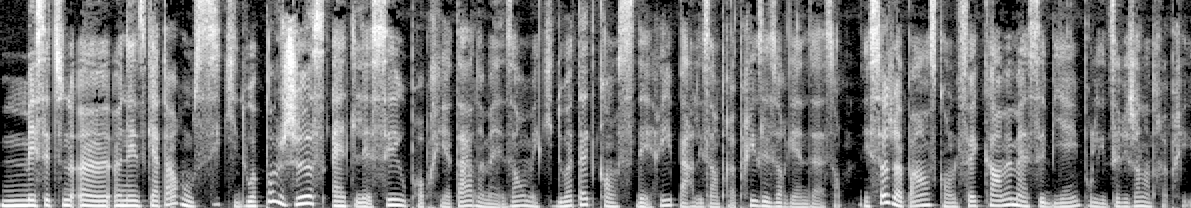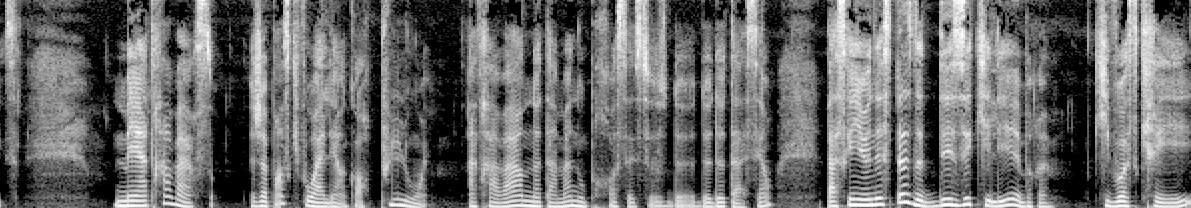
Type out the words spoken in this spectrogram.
Mais c'est un, indicateur aussi qui ne doit pas juste être laissé aux propriétaires de maisons, mais qui doit être considéré par les entreprises, les organisations. Et ça, je pense qu'on le fait quand même assez bien pour les dirigeants d'entreprise. Mais à travers ça, je pense qu'il faut aller encore plus loin, à travers notamment nos processus de, de dotation, parce qu'il y a une espèce de déséquilibre qui va se créer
